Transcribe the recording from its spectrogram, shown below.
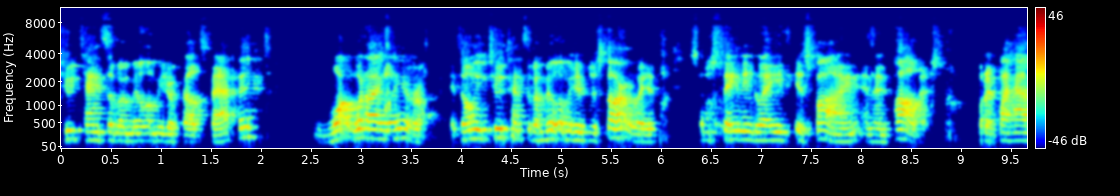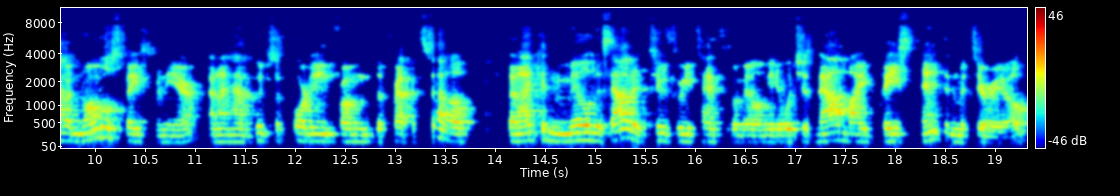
two tenths of a millimeter feldspathic, what would I layer on? It's only two tenths of a millimeter to start with, so staining glaze is fine and then polished. But if I have a normal space veneer and I have good supporting from the prep itself, then I can mill this out at two, three tenths of a millimeter, which is now my base dentin material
